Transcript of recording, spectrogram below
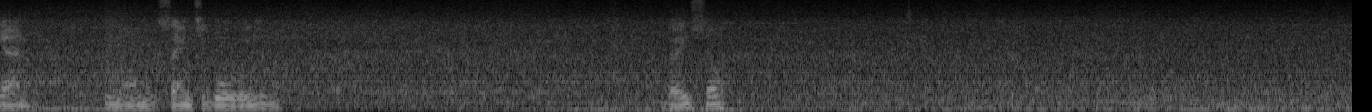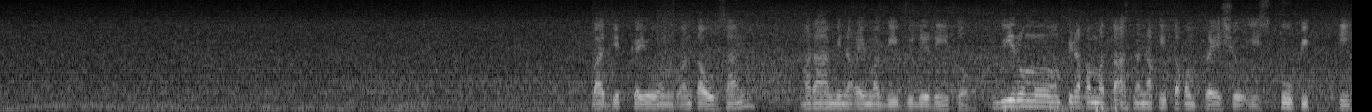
yan. Yung mga nag sign siguro yun guys so budget kayong 1,000 marami na kayo mabibili rito. Biro mo ang pinakamataas na nakita kong presyo is 250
